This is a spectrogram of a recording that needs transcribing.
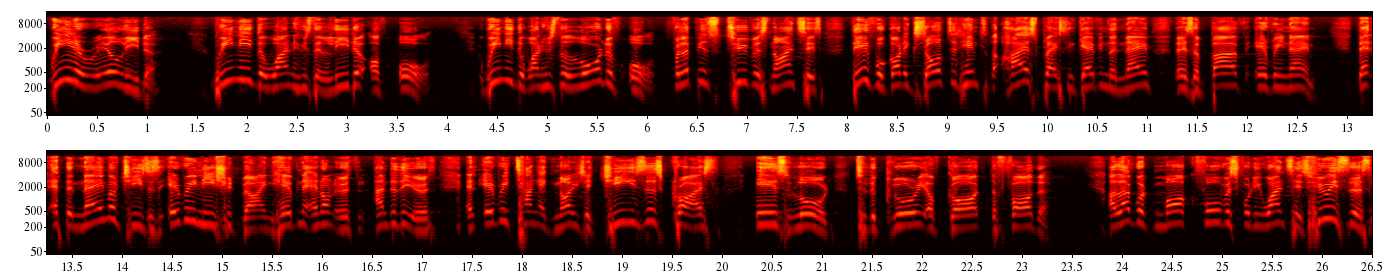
We need a real leader. We need the one who's the leader of all. We need the one who's the Lord of all. Philippians 2, verse 9 says, Therefore, God exalted him to the highest place and gave him the name that is above every name. That at the name of Jesus, every knee should bow in heaven and on earth and under the earth, and every tongue acknowledge that Jesus Christ is Lord to the glory of God the Father. I love what Mark 4 verse 41 says. Who is this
